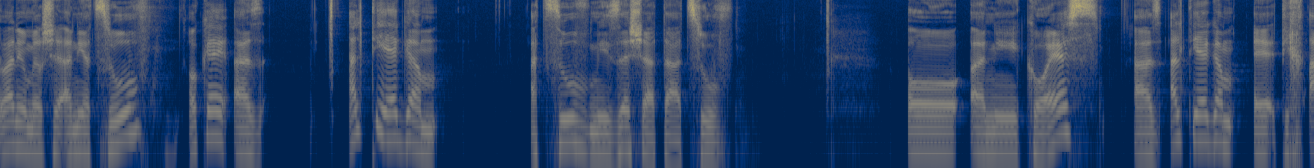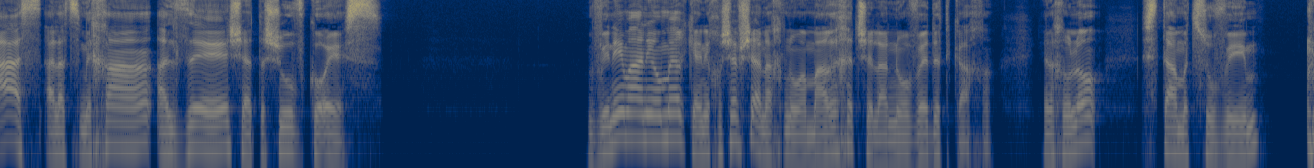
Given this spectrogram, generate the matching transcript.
אני אומר שאני עצוב, אוקיי? אז אל תהיה גם עצוב מזה שאתה עצוב. או אני כועס, אז אל תהיה גם, אה, תכעס על עצמך על זה שאתה שוב כועס. מבינים מה אני אומר? כי אני חושב שאנחנו, המערכת שלנו עובדת ככה. אנחנו לא סתם עצובים,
